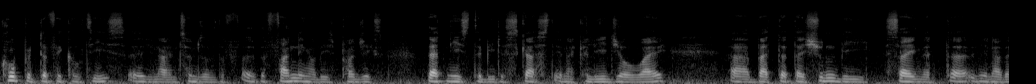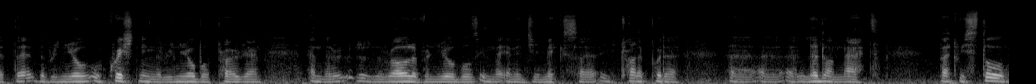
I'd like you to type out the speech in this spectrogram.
corporate difficulties, uh, you know, in terms of the, uh, the funding of these projects, that needs to be discussed in a collegial way. Uh, but that they shouldn't be saying that uh, you know that the, the renewal or questioning the renewable program and the, the role of renewables in the energy mix. Uh, you try to put a, a, a, lid on that, but we still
